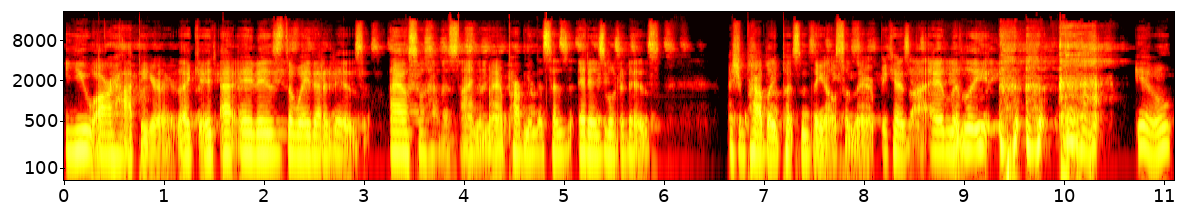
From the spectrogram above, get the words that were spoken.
you are happier. Like it, uh, it is the way that it is. I also have a sign in my apartment that says it is what it is. I should probably put something else in there because I literally, ew.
